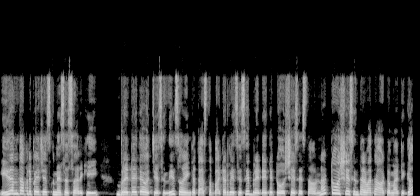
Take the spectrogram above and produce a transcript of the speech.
ఇదంతా ప్రిపేర్ చేసుకునేసేసరికి బ్రెడ్ అయితే వచ్చేసింది. సో ఇంకా కాస్త బటర్ వేసేసి బ్రెడ్ అయితే టోస్ట్ చేసేస్తా ఉన్నా. టోస్ట్ చేసిన తర్వాత ఆటోమేటిక్గా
